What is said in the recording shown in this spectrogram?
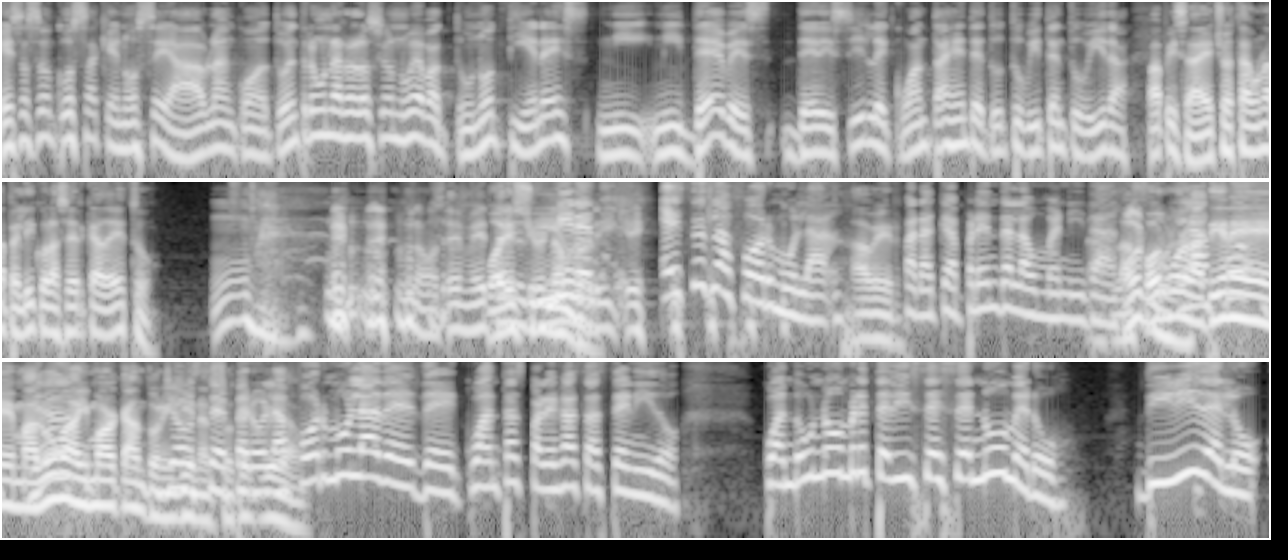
esas son cosas que no se hablan. Cuando tú entras en una relación nueva, tú no tienes ni, ni debes de decirle cuánta gente tú tuviste en tu vida. Papi, se ha hecho hasta una película acerca de esto. no te metas What en is your lío, number? Miren, esta es la fórmula A ver. para que aprenda la humanidad. La fórmula la tiene Maluma y Marc Anthony, Yo Gina, sé, so pero la fórmula de, de cuántas parejas has tenido. Cuando un hombre te dice ese número, divídelo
